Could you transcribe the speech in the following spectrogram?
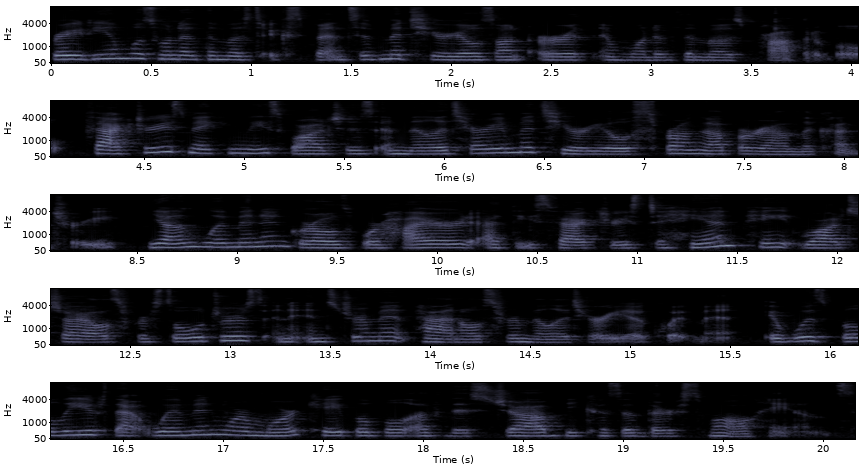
Radium was one of the most expensive materials on Earth and one of the most profitable. Factories making these watches and military materials sprung up around the country. Young women and girls were hired at these factories to hand paint watch dials for soldiers and instrument panels for military equipment. It was believed that women were more capable of this job because of their small hands.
